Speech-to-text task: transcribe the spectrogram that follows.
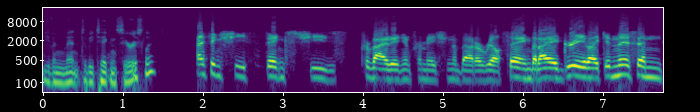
even meant to be taken seriously? I think she thinks she's providing information about a real thing, but I agree. Like in this and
